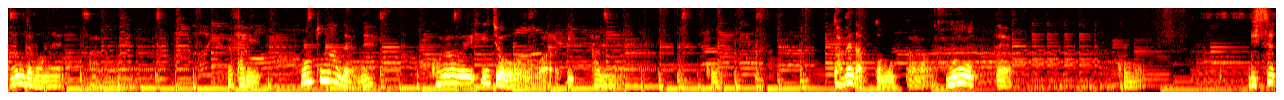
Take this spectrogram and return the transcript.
た。なんでもね、あの、やっぱり、本当なんだよね。これ以上は、いあの、こう、ダメだと思ったら、脳って、こう、リセッ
